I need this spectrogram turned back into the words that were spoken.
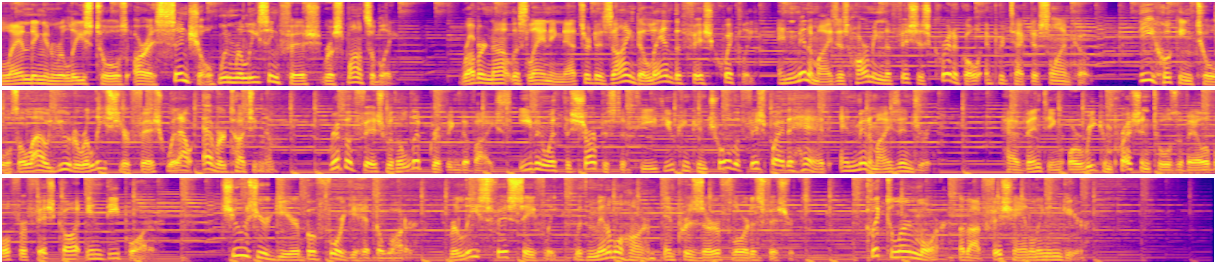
Landing and release tools are essential when releasing fish responsibly. Rubber knotless landing nets are designed to land the fish quickly and minimizes harming the fish's critical and protective slime coat. De-hooking tools allow you to release your fish without ever touching them. Grip a fish with a lip gripping device. Even with the sharpest of teeth, you can control the fish by the head and minimize injury. Have venting or recompression tools available for fish caught in deep water. Choose your gear before you hit the water. Release fish safely with minimal harm and preserve Florida's fisheries. Click to learn more about fish handling and gear.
